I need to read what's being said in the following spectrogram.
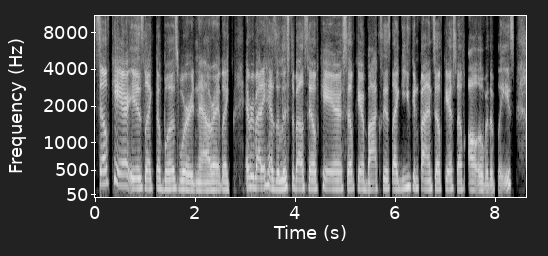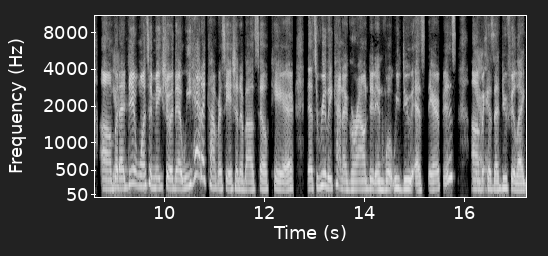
self care is like the buzzword now, right? Like everybody has a list about self care, self care boxes. Like you can find self care stuff all over the place. Um, yeah. But I did want to make sure that we had a conversation about self care that's really kind of grounded in what we do as therapists, um, because I do feel like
